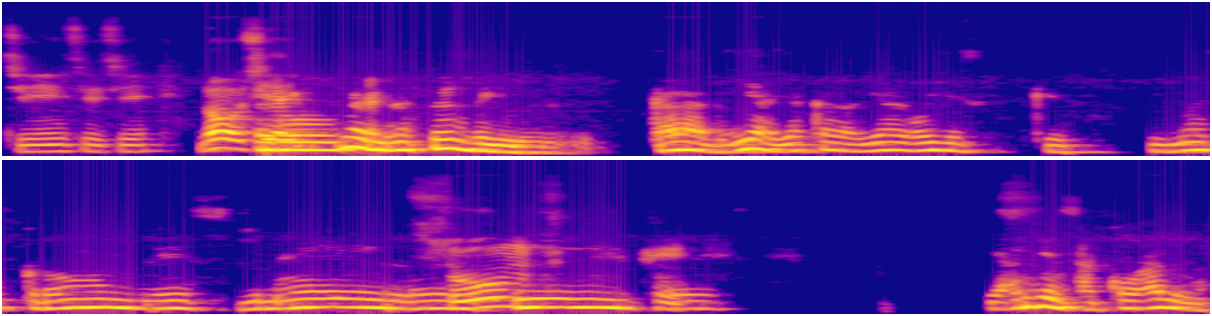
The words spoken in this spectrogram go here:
Sí, sí, sí. No, sí Pero bueno, esto es de cada día, ya cada día, oye, es que si no es Chrome, es Gmail, es Zoom. y alguien sacó algo.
